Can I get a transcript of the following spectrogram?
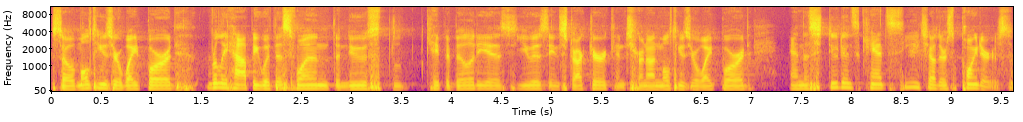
So multi-user whiteboard, really happy with this one. The newest capability is you as the instructor can turn on multi-user whiteboard and the students can't see each other's pointers.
